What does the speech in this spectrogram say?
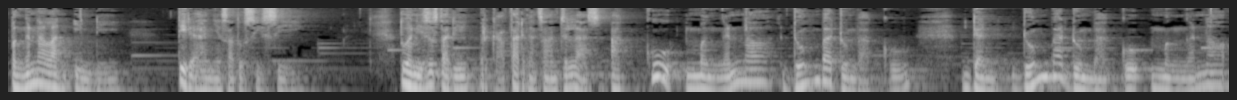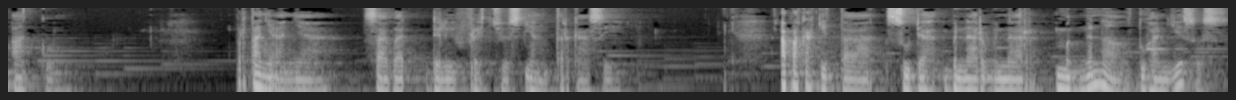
pengenalan ini tidak hanya satu sisi. Tuhan Yesus tadi berkata dengan sangat jelas, Aku mengenal domba-dombaku dan domba-dombaku mengenal aku. Pertanyaannya, sahabat Juice yang terkasih, apakah kita sudah benar-benar mengenal Tuhan Yesus?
